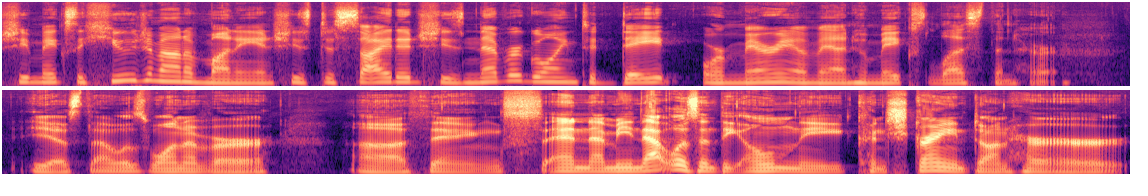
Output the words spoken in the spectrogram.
She makes a huge amount of money, and she's decided she's never going to date or marry a man who makes less than her. Yes, that was one of her uh, things, and I mean that wasn't the only constraint on her.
